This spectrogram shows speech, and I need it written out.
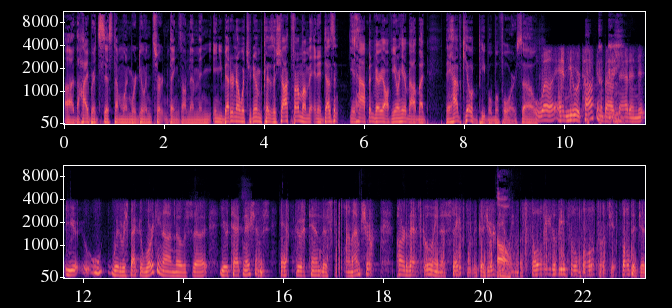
uh, the hybrid system when we're doing certain things on them. And and you better know what you're doing because the shock from them, and it doesn't happen very often. You don't hear about, it, but they have killed people before. So Well, and you were talking about that, and you, with respect to working on those, uh, your technicians have to attend the school, and I'm sure part of that schooling is safety because you're Oh. dealing with fully lethal voltage, voltages,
